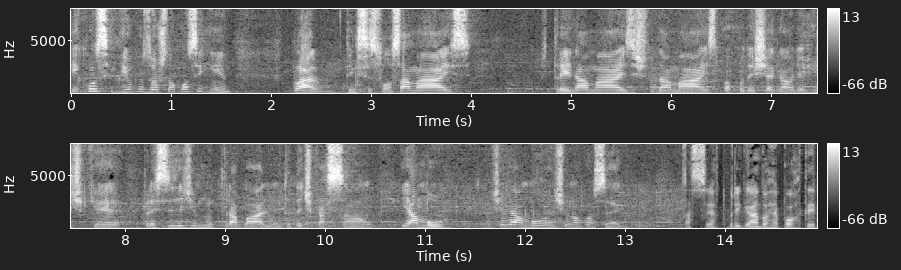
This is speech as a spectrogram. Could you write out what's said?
e conseguir o que os outros estão conseguindo. Claro, tem que se esforçar mais, treinar mais, estudar mais, para poder chegar onde a gente quer. Precisa de muito trabalho, muita dedicação e amor. Se não tiver amor, a gente não consegue. Tá certo. Obrigado ao repórter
